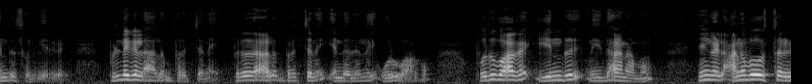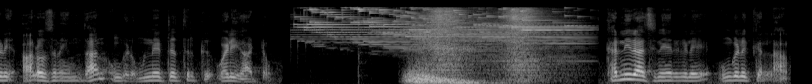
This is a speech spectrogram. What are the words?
என்று சொல்வீர்கள். பிள்ளைகளாலும் பிரச்சனை பிறராலும் பிரச்சனை என்ற நிலை உருவாகும். பொதுவாக இன்று நிதானமும் நீங்கள் அனுபவஸ்தர்களின் ஆலோசனையும் தான் உங்கள் முன்னேற்றத்திற்கு வழிகாட்டும். கன்னிராசி நேர்களே உங்களுக்கெல்லாம்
